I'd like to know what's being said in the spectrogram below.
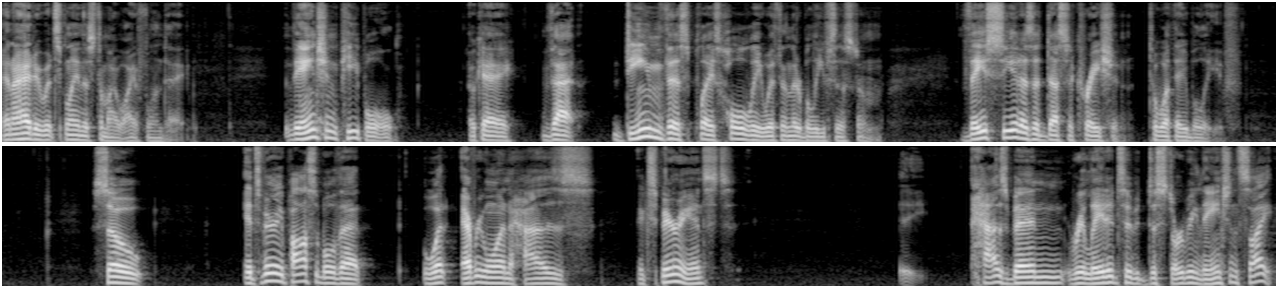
And I had to explain this to my wife one day. The ancient people, okay, that deem this place holy within their belief system, they see it as a desecration to what they believe. So it's very possible that what everyone has experienced eh, has been related to disturbing the ancient site,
